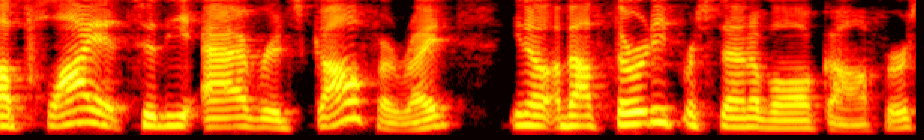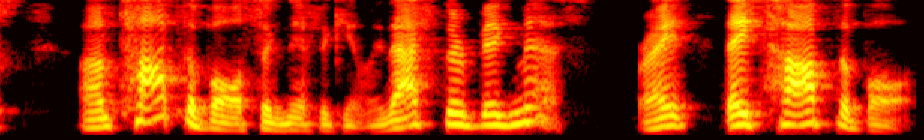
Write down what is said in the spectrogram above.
apply it to the average golfer, right? You know, about 30% of all golfers um, top the ball significantly. That's their big miss, right? They top the ball.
